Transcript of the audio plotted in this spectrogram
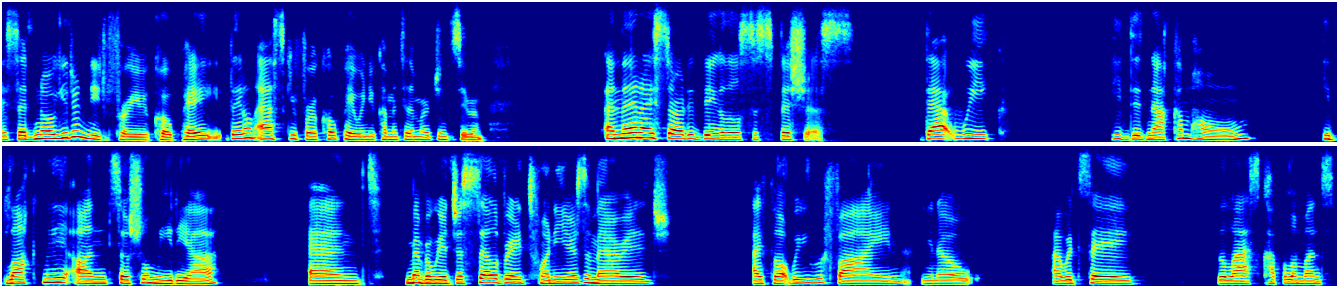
I said, No, you didn't need it for your copay. They don't ask you for a copay when you come into the emergency room. And then I started being a little suspicious. That week, he did not come home. He blocked me on social media. And remember, we had just celebrated 20 years of marriage. I thought we were fine. You know, I would say the last couple of months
